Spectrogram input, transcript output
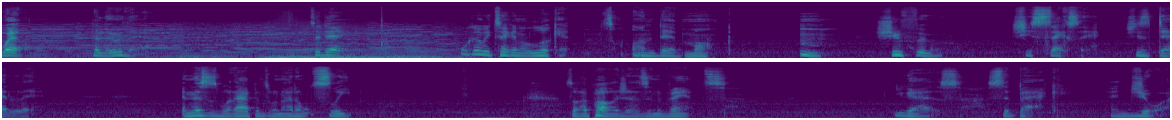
Well, hello there. Today, we're gonna be taking a look at some undead monk. Mmm, Shufu. She's sexy. She's deadly. And this is what happens when I don't sleep. So I apologize in advance. You guys sit back and enjoy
